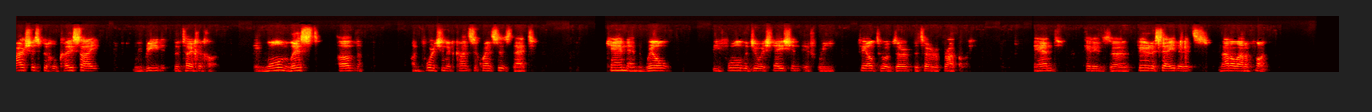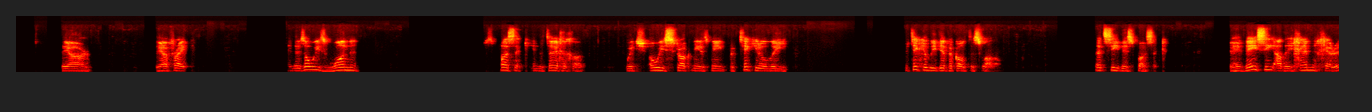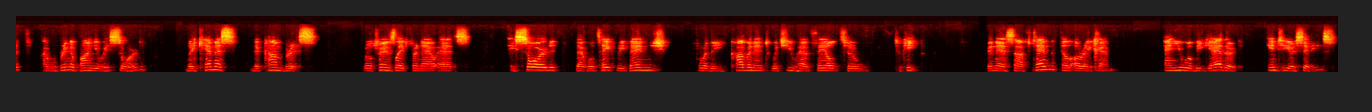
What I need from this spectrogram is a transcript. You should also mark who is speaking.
Speaker 1: Parshas Bechukaisai, we read the Teichachot, a long list of unfortunate consequences that can and will befall the Jewish nation if we fail to observe the Torah properly. And it is uh, fair to say that it's not a lot of fun. They are, they are frightening. And there's always one pasuk in the Teichachot which always struck me as being particularly, particularly difficult to swallow. Let's see this pasuk. I will bring upon you a sword, Nekemes Nekambris. We'll translate for now as a sword that will take revenge for the covenant which you have failed to, to keep. el orechem, and you will be gathered into your cities,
